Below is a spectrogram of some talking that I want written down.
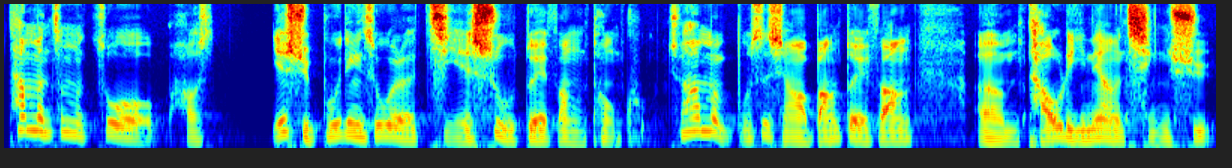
他们这么做，好，也许不一定是为了结束对方的痛苦，就他们不是想要帮对方，嗯，逃离那样的情绪，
